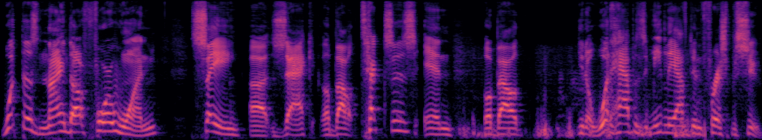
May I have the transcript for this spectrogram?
what does 9.41 say, uh, Zach, about Texas and about you know what happens immediately after in fresh pursuit?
